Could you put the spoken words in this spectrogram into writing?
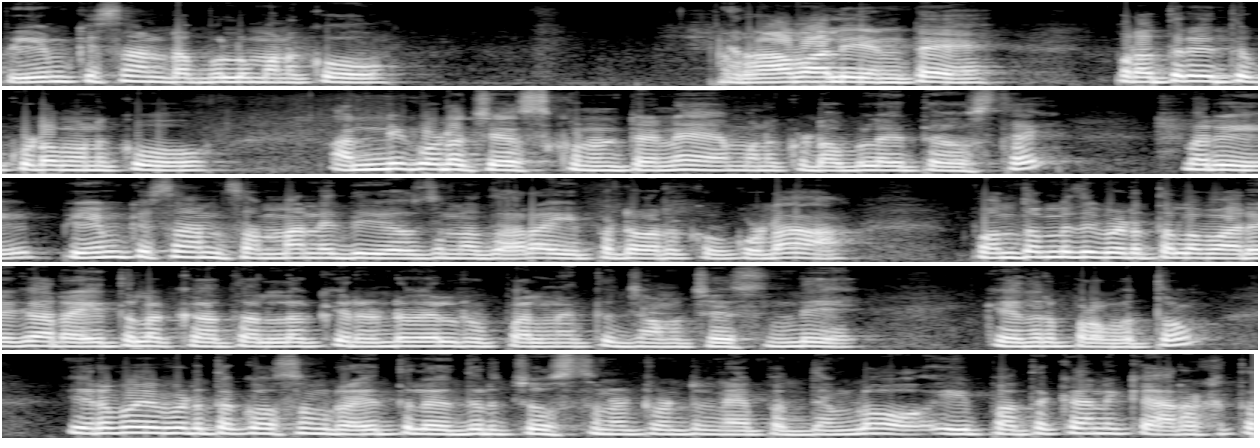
పిఎం కిసాన్ డబ్బులు మనకు రావాలి అంటే ప్రతి రైతు కూడా మనకు అన్నీ కూడా చేసుకుని ఉంటేనే మనకు డబ్బులు అయితే వస్తాయి. మరి పిఎం కిసాన్ సమ్మాన్ నిధి యోజన ద్వారా ఇప్పటి వరకు కూడా పంతొమ్మిది విడతల వారీగా రైతుల ఖాతాల్లోకి రెండు వేల రూపాయలను అయితే జమ చేసింది కేంద్ర ప్రభుత్వం. ఇరవై విడత కోసం రైతులు ఎదురు చూస్తున్నటువంటి నేపథ్యంలో ఈ పథకానికి అర్హత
